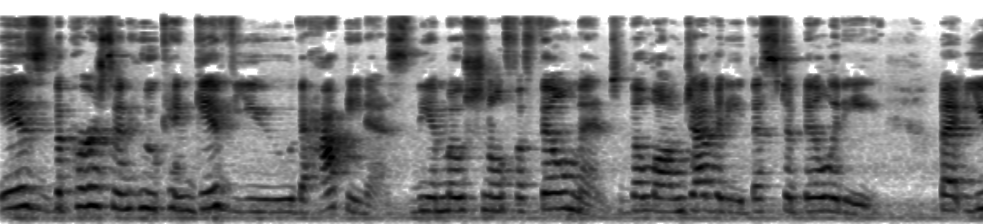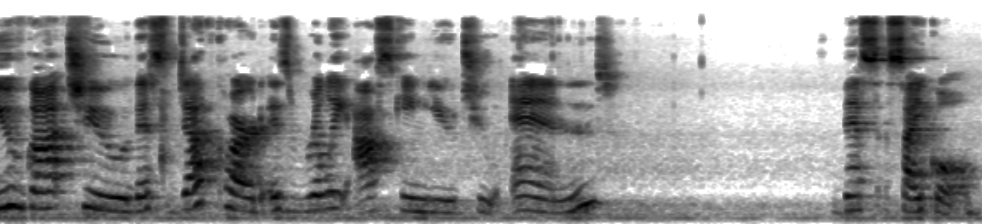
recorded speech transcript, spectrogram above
is the person who can give you the happiness, the emotional fulfillment, the longevity, the stability. But you've got to, this death card is really asking you to end this cycle.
